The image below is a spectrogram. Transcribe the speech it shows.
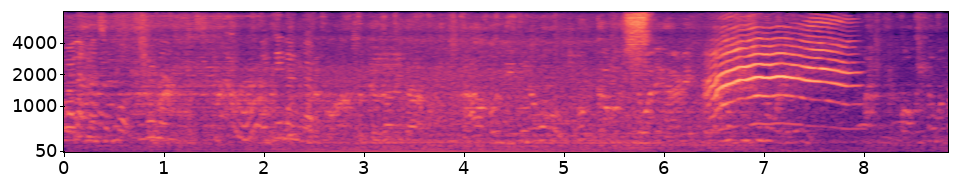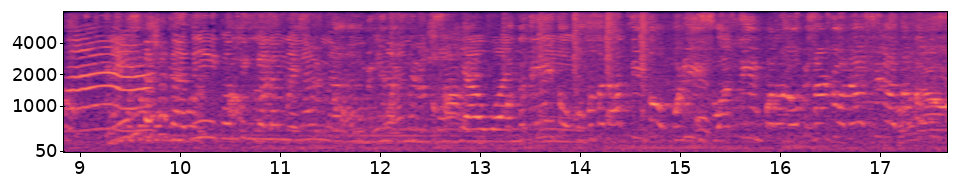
wala man suko. Sige na. Pwede lang ka. Saan ka dito lang ako. Huwag ka magsinungaling, Harry. Ayun pa siya, daddy. Konting galaw niya lang na ano, inaano mo siya. Yawan. Pupunta lahat dito! Police, SWAT team, parang officer ko, lahat sila! Oo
